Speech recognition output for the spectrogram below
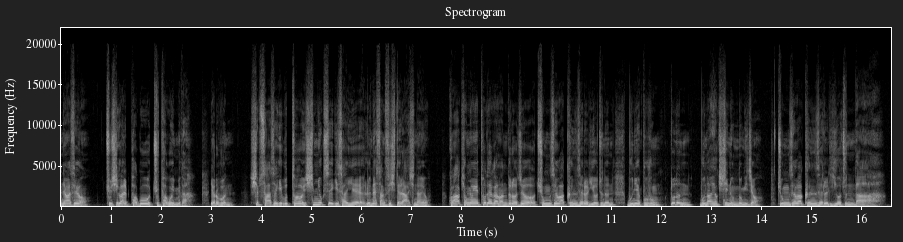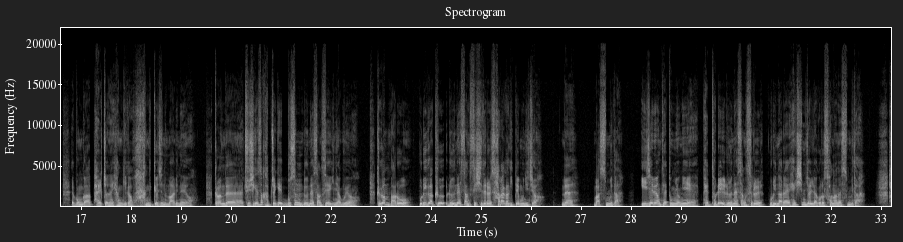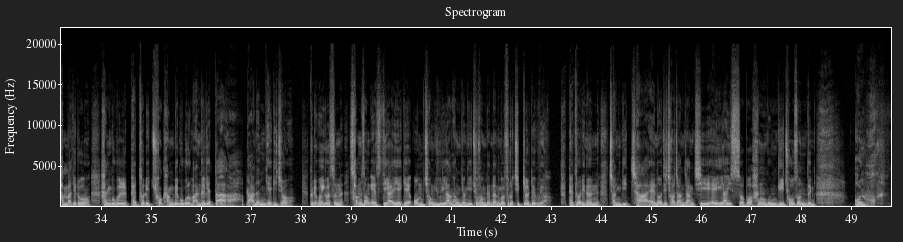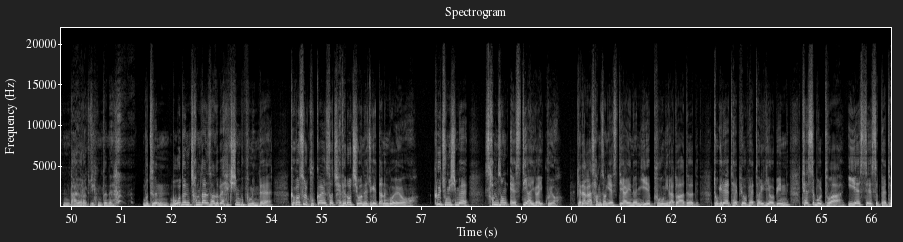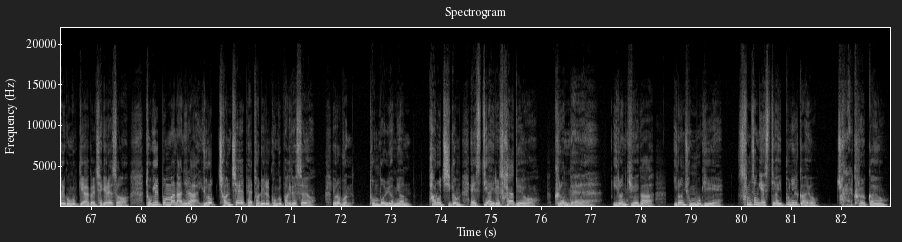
안녕하세요. 주식 알파고 주파고입니다. 여러분, 14세기부터 16세기 사이에 르네상스 시대를 아시나요? 과학혁명의 토대가 만들어져 중세와 근세를 이어주는 문예부흥 또는 문화혁신 운동이죠. 중세와 근세를 이어준다. 뭔가 발전의 향기가 확 느껴지는 말이네요. 그런데 주식에서 갑자기 무슨 르네상스 얘기냐고요? 그건 바로 우리가 그 르네상스 시대를 살아가기 때문이죠. 네, 맞습니다. 이재명 대통령이 배터리 르네상스를 우리나라의 핵심 전략으로 선언했습니다. 한마디로 한국을 배터리 초강대국으로 만들겠다라는 얘기죠. 그리고 이것은 삼성 SDI에게 엄청 유리한 환경이 조성된다는 것으로 직결되고요. 배터리는 전기차, 에너지 저장 장치, AI 서버, 항공기, 조선 등 어휴 나열하기도 힘드네. 무튼 모든 첨단 산업의 핵심 부품인데 그것을 국가에서 제대로 지원해 주겠다는 거예요. 그 중심에 삼성 SDI가 있고요. 게다가 삼성 SDI는 이에 부흥이라도 하듯 독일의 대표 배터리 기업인 테스볼트와 ESS 배터리 공급 계약을 체결해서 독일뿐만 아니라 유럽 전체의 배터리를 공급하게 됐어요. 여러분, 돈 벌려면 바로 지금 SDI를 사야 돼요. 그런데 이런 기회가 이런 종목이 삼성 SDI 뿐일까요? 정말 그럴까요?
